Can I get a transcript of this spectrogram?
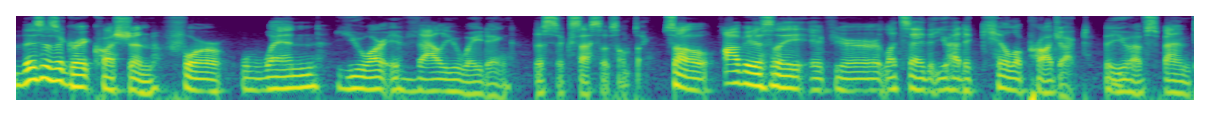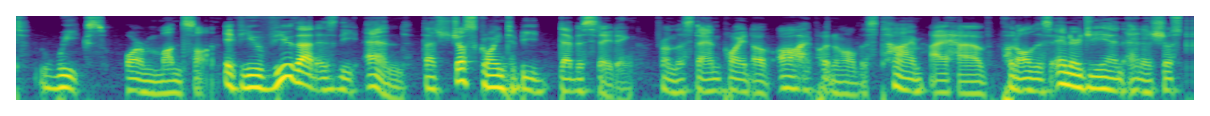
This is a great question for when you are evaluating the success of something. So, obviously, if you're, let's say that you had to kill a project that you have spent weeks or months on, if you view that as the end, that's just going to be devastating from the standpoint of, oh, I put in all this time, I have put all this energy in, and it's just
